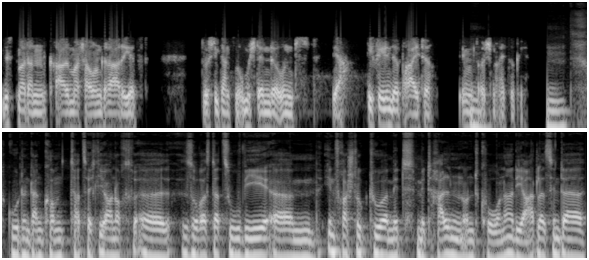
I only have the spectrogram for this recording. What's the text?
müsste man dann gerade mal schauen, gerade jetzt durch die ganzen Umstände und ja, die fehlende Breite im mhm. deutschen Eishockey. Mhm. Gut, und dann kommt tatsächlich auch noch äh, sowas dazu wie ähm, Infrastruktur mit, mit Hallen und Co. Ne? Die Adler sind da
